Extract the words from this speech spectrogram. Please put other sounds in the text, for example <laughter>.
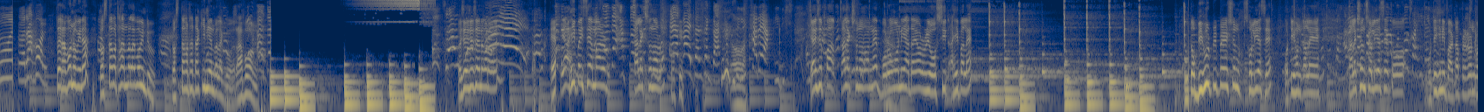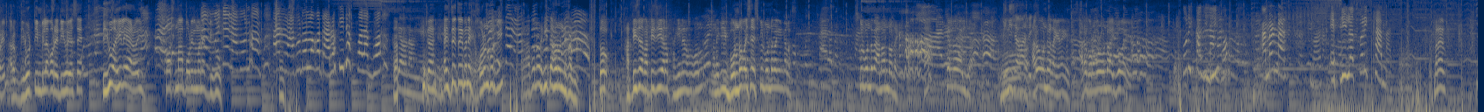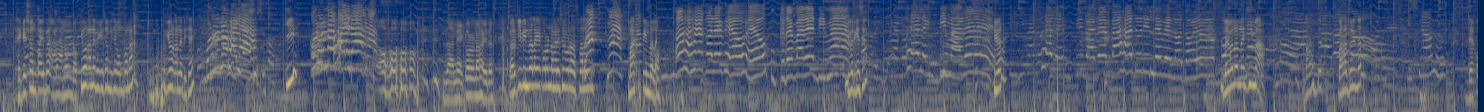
মই ৰাৱণ। তই ৰাৱণ হবি না? দহটা মাথা আনিব লাগিব কিন্তু। দহটা মাথা এটা কিনি আনিব লাগিব ৰাৱণ। আহি পাইছে আমাৰ কালেকশ্যনৰ কালেকশ্যনৰ কাৰণে বৰঙণি আদায়ৰ ৰচিদ আহি পালে। তো বিহুৰ প্ৰিপেৰেশ্যন চলি আছে। অতি সোনকালে কালেকশ্যন চলি আছে তো গোটেইখিনি বাৰ্তা প্ৰেৰণ কৰিম আৰু বিহুৰ টীমবিলাকো ৰেডি হৈ আছে। বিহু আহিলে আৰু এই চত মাহ পৰিল মানে বিহু। তই মানে হৰণ কৰবি ৰাৱণৰ সীতা হৰণ দেখাবি। তো ভাতিজা ভাতিজী আৰু ভাগিনাসকল মানে কি বন্ধ পাইছে স্কুল বন্ধ পাই কেনেকুৱা লাগছে? স্কুল বন্ধ পাই আনন্দ হা? খেলিব আৰু বন্ধ লাগে নেকি? আৰু গৰমৰ বন্ধ আহিবই। পৰীক্ষা দিলি আমাৰ মাছ এপ্ৰিলত পৰীক্ষা আমাৰ। মানে ভেকেশ্যন পাই পেলাই আ- আনন্দ। কিহৰ কাৰণে ভেকেশ্যন দিছে গম পোৱা না? কিহৰ কাৰণে দিছে? কি? জানে কৰোণা ভাইৰাছ আৰু কি পিন্ধিব লাগে? কৰোণা ভাইৰাছৰ পৰা বাচবা লাগে? মাস্ক পিন্ধিব লাগে? কিবাৰ কি আছিল? লেংটি মাৰে। কিবাৰ লেভেলৰ নে সীমা বাহাদুৰ বাহাদুৰি না দেখ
